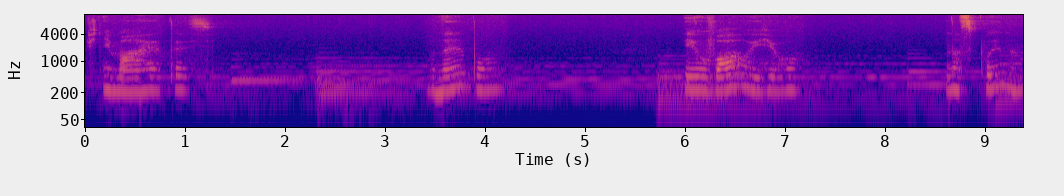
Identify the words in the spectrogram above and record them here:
Піднімаєтесь в небо і увагою на спину.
